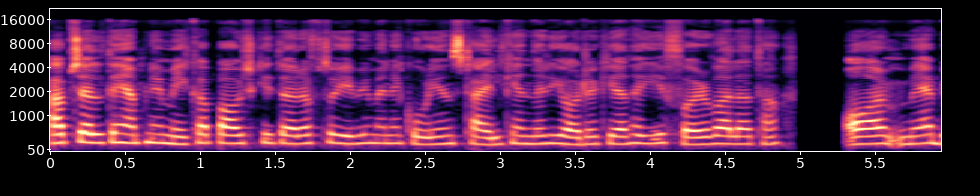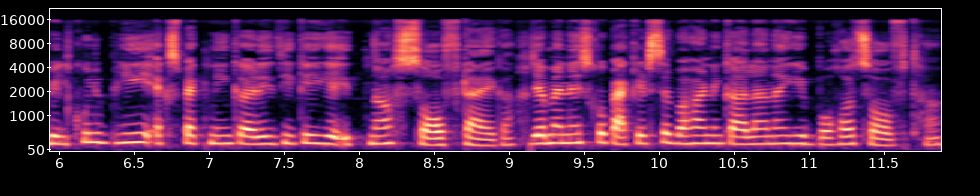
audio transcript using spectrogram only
अब चलते हैं अपने मेकअप पाउच की तरफ़। तो ये भी मैंने कोरियन स्टाइल के अंदर ही ऑर्डर किया था। ये फ़र वाला था और मैं बिल्कुल भी एक्सपेक्ट नहीं कर रही थी कि ये इतना सॉफ्ट आएगा। जब मैंने इसको पैकेट से बाहर निकाला ना, ये बहुत सॉफ्ट था।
